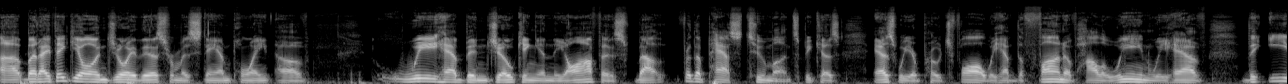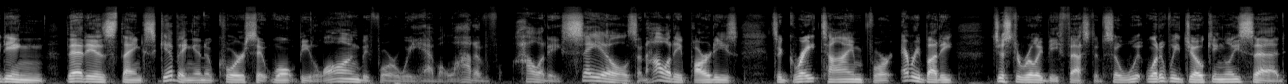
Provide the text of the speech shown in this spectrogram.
Uh, but I think you'll enjoy this from a standpoint of we have been joking in the office about for the past two months because as we approach fall, we have the fun of Halloween, we have the eating that is Thanksgiving, and of course, it won't be long before we have a lot of holiday sales and holiday parties. It's a great time for everybody just to really be festive. So, what have we jokingly said?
